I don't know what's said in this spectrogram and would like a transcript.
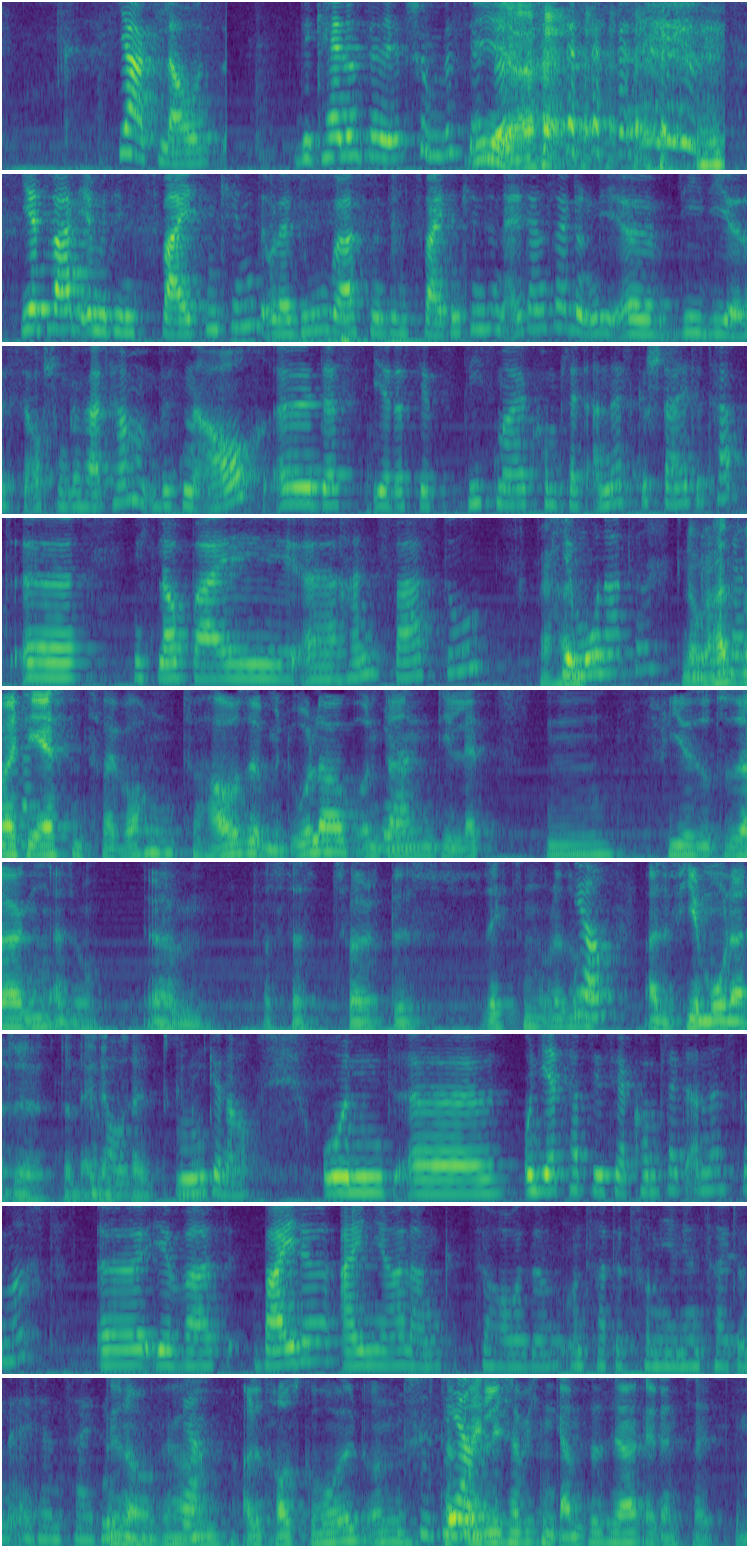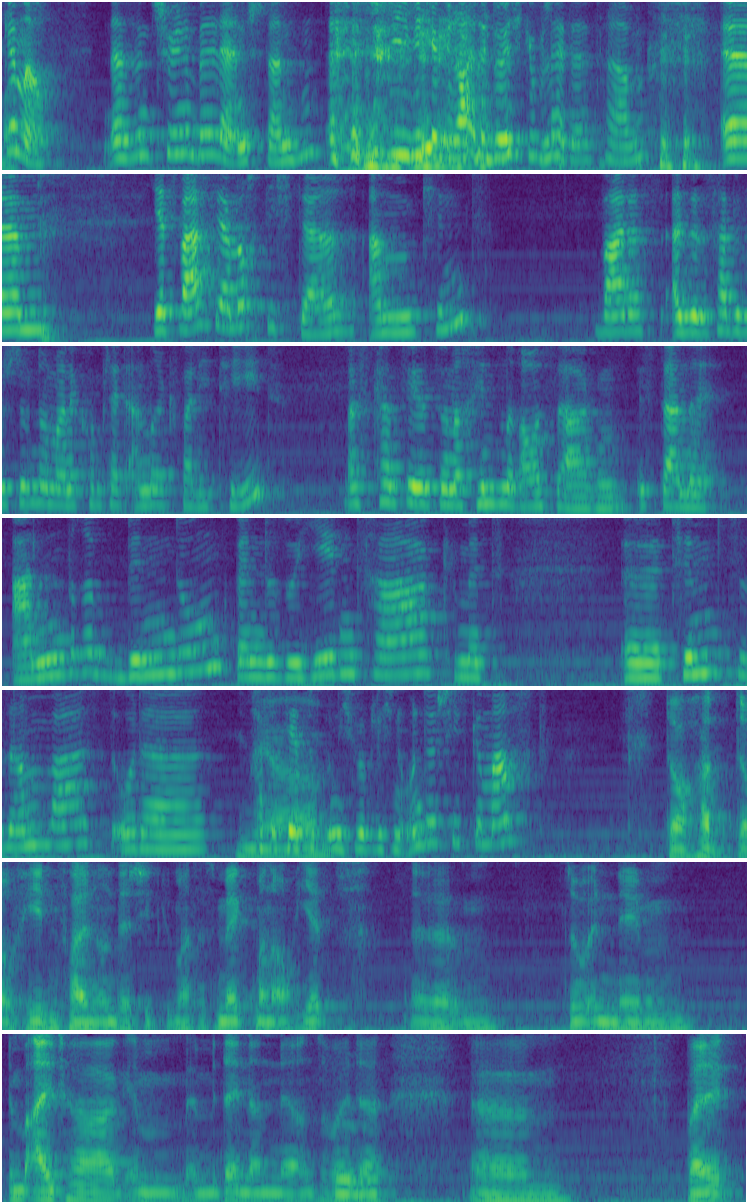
Ja, Klaus, wir kennen uns ja jetzt schon ein bisschen. Ne? Ja. Jetzt wart ihr mit dem zweiten Kind oder du warst mit dem zweiten Kind in Elternzeit und die, äh, die, die das auch schon gehört haben, wissen auch, äh, dass ihr das jetzt diesmal komplett anders gestaltet habt. Äh, Ich glaube, bei Hans warst du Bei vier Han- Monate. Genau, bei Hans war ich die ersten zwei Wochen zu Hause mit Urlaub und Ja. dann die letzten vier sozusagen, also ähm, was ist das, 12 bis 16 oder so? Ja. Also vier Monate dann Zu Elternzeit. Hause. Genau. Mhm, genau. Und, äh, und jetzt habt ihr es ja komplett anders gemacht. Äh, ihr wart beide ein Jahr lang zu Hause und hattet Familienzeit und Elternzeit. Ne? Genau, wir Ja. haben alles rausgeholt und tatsächlich habe ich ein ganzes Jahr Elternzeit gemacht. Genau. Da sind schöne Bilder entstanden, die wir hier gerade durchgeblättert haben. Ähm, jetzt war es ja noch dichter am Kind. War das, also das hatte bestimmt nochmal eine komplett andere Qualität. Was kannst du jetzt so nach hinten raus sagen? Ist da eine andere Bindung, wenn du so jeden Tag mit äh, Tim zusammen warst? Oder hat es Ja. jetzt nicht wirklich einen Unterschied gemacht? Doch, hat auf jeden Fall einen Unterschied gemacht. Das merkt man auch jetzt. Ähm, so in dem, im Alltag, im, im Miteinander und so weiter. Ähm, weil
